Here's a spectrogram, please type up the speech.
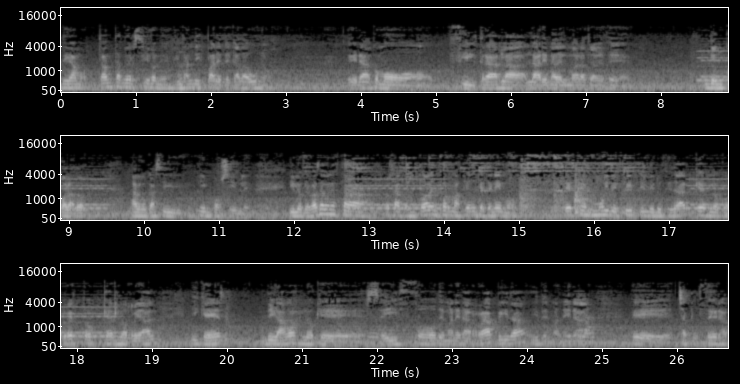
digamos, tantas versiones y tan dispares de cada uno, era como filtrar la, arena del mar a través de, de un colador, algo casi imposible. Y lo que pasa con esta, o sea, con toda la información que tenemos, es que es muy difícil dilucidar qué es lo correcto, qué es lo real y qué es, digamos, lo que se hizo de manera rápida y de manera eh, chapucera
